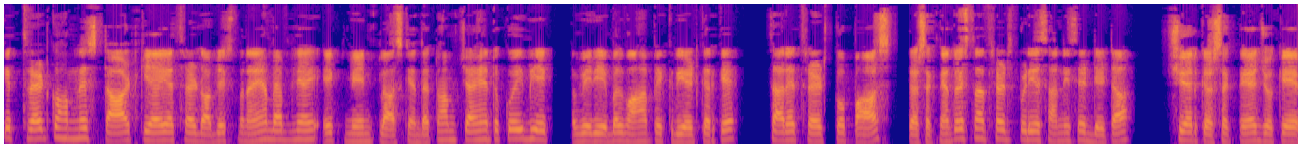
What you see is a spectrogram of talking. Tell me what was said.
کہ تھریڈ کو ہم نے اسٹارٹ کیا یا تھریڈ آبجیکٹس بنائے، ہم اپنے ایک مین کلاس کے اندر، تو ہم چاہیں تو کوئی بھی ایک ویریبل وہاں پہ کریٹ کر کے سارے تھریڈس کو پاس کر سکتے ہیں۔ تو اس طرح تھریڈس بڑی آسانی سے ڈیٹا شیئر کر سکتے ہیں، جو کہ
